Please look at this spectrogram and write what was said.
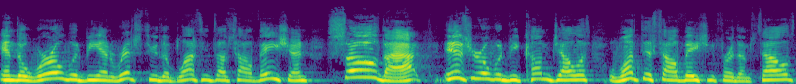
and the world would be enriched through the blessings of salvation, so that Israel would become jealous, want this salvation for themselves,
